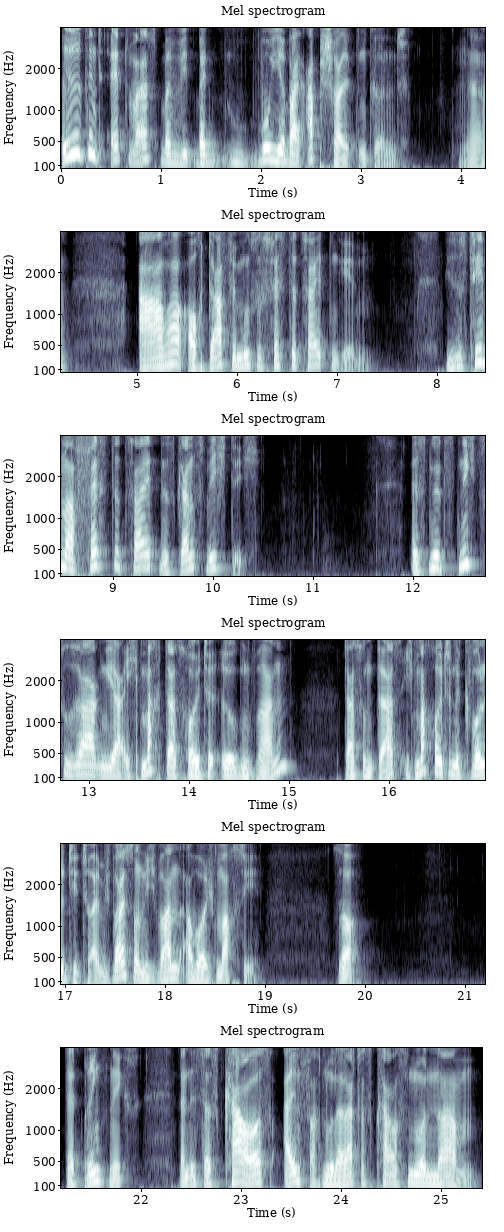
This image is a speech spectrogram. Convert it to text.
Irgendetwas, bei, bei, wo ihr bei abschalten könnt. Ja? Aber auch dafür muss es feste Zeiten geben. Dieses Thema feste Zeiten ist ganz wichtig. Es nützt nicht zu sagen, ja, ich mache das heute irgendwann, das und das. Ich mache heute eine Quality Time. Ich weiß noch nicht wann, aber ich mache sie. So. Das bringt nichts. Dann ist das Chaos einfach nur, dann hat das Chaos nur einen Namen.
